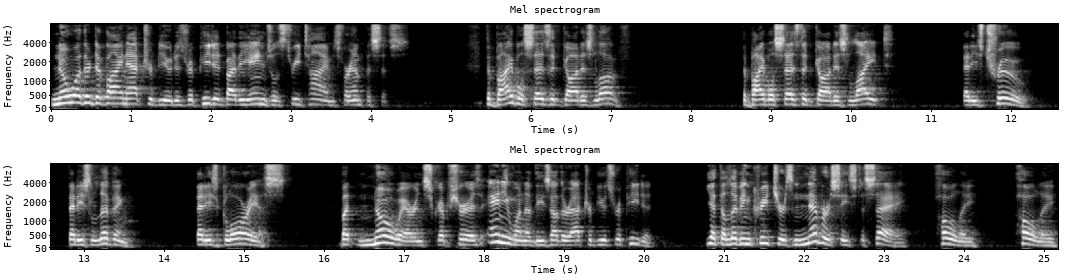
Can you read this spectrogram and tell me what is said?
No other divine attribute is repeated by the angels three times for emphasis. The Bible says that God is love. The Bible says that God is light, that He's true, that He's living, that He's glorious. But nowhere in Scripture is any one of these other attributes repeated. Yet the living creatures never cease to say, Holy, holy,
